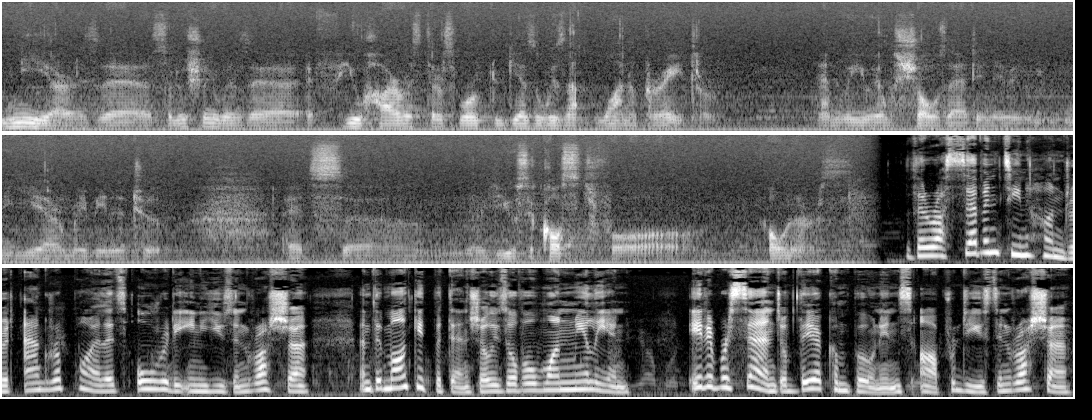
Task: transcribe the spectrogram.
near the solution with a few harvesters work together with one operator, and we will show that in a, in a year, maybe in a two. It's uh, reduce the cost for owners. There are 1,700 agropilots already in use in Russia, and the market potential is over 1 million. 80% of their components are produced in Russia.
